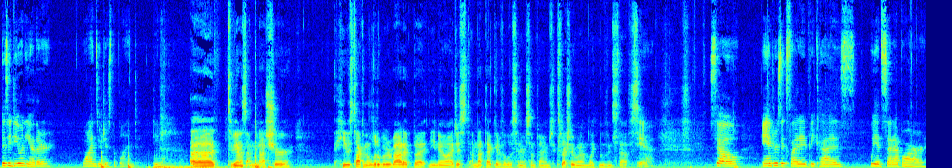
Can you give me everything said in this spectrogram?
Does he do any other wines or just the blend? Do you know? Uh, to be honest, I'm not sure. He was talking a little bit about it, but you know, I just I'm not that good of a listener sometimes, especially when I'm like moving stuff. So. Yeah. So Andrew's excited because we had set up our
